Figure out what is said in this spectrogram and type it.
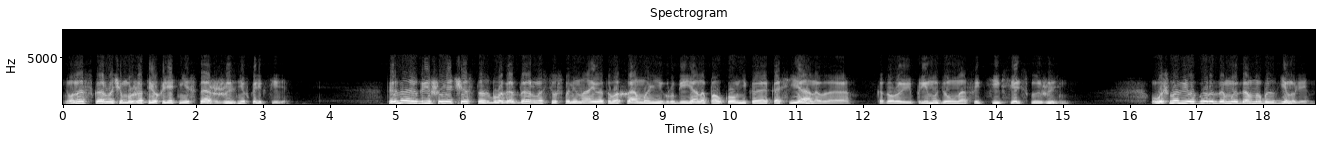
У нас с Карлычем уже трехлетний стаж жизни в коллективе. Ты знаешь, Гриша, я часто с благодарностью вспоминаю этого хама и грубияна полковника Касьянова, который принудил нас идти в сельскую жизнь. В условиях города мы давно бы сгинули.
